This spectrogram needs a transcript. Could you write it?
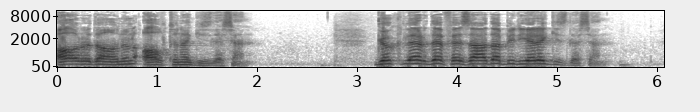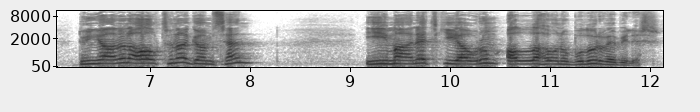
Ağrı Dağı'nın altına gizlesen, göklerde fezada bir yere gizlesen, dünyanın altına gömsen, iman et ki yavrum Allah onu bulur ve bilir.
